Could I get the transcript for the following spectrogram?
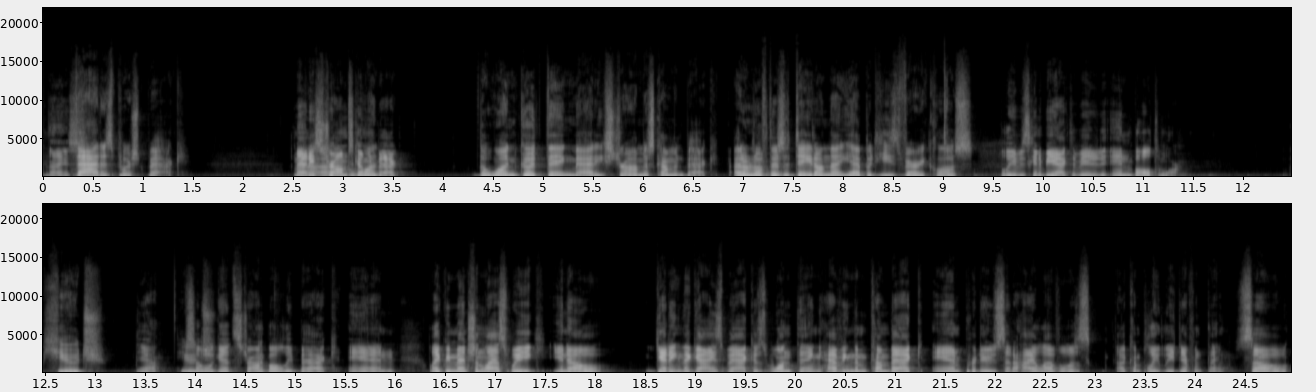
nice. That is pushed back. Matty uh, Strahm's the coming one- back. The one good thing, Maddie Strom is coming back. I don't know if there's a date on that yet, but he's very close. Believe he's going to be activated in Baltimore. Huge. Yeah. Huge. So we'll get Stromboli back. And like we mentioned last week, you know, getting the guys back is one thing. Having them come back and produce at a high level is a completely different thing. So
